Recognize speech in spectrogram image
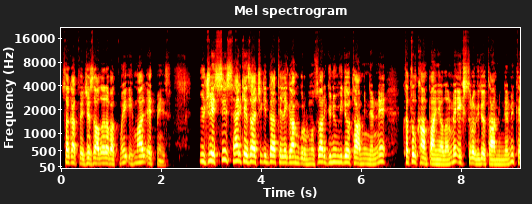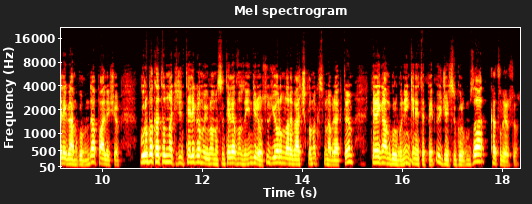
sakat ve cezalara bakmayı ihmal etmeyiz. Ücretsiz herkese açık iddia Telegram grubumuz var. Günün video tahminlerini, katıl kampanyalarımı, ekstra video tahminlerimi Telegram grubunda paylaşıyorum. Gruba katılmak için Telegram uygulamasını telefonunuza indiriyorsunuz. Yorumlara ve açıklama kısmına bıraktığım Telegram grubun linkine tıklayıp ücretsiz grubumuza katılıyorsunuz.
